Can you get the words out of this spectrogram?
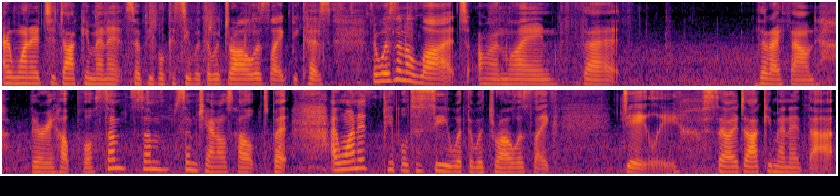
I wanted to document it so people could see what the withdrawal was like because there wasn't a lot online that that I found very helpful. Some some some channels helped, but I wanted people to see what the withdrawal was like daily. So I documented that.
